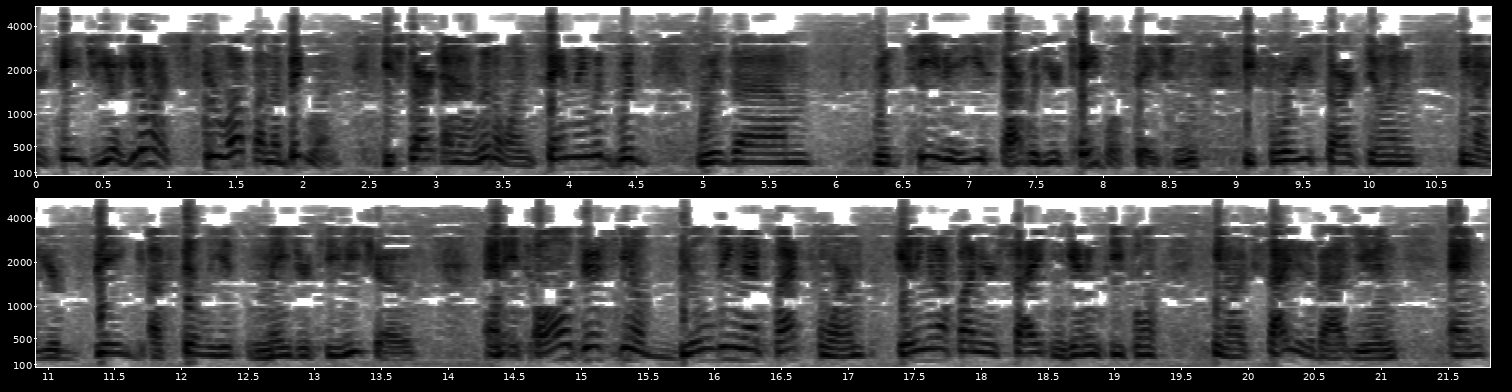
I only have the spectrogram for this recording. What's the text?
or KGO. You don't want to screw up on the big one. You start on the little one. Same thing with with with um, with TV. You start with your cable stations before you start doing, you know, your big affiliate major TV shows. And it's all just, you know, building that platform, getting it up on your site, and getting people, you know, excited about you. And and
